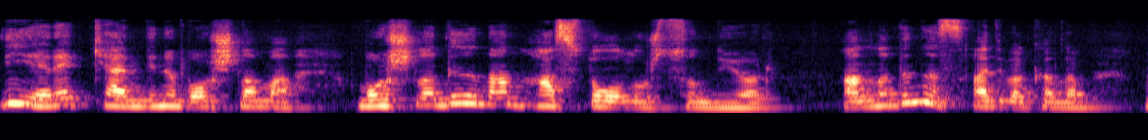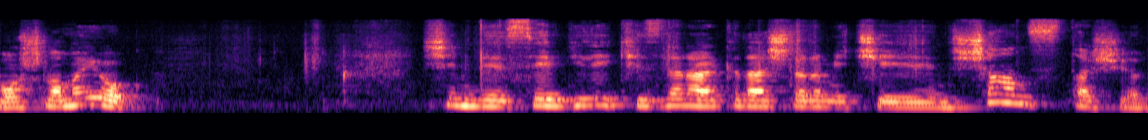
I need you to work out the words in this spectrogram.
diyerek kendini boşlama boşladığın an hasta olursun diyor anladınız hadi bakalım boşlama yok Şimdi sevgili ikizler arkadaşlarım için şans taşı.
